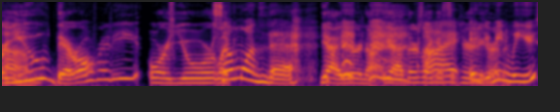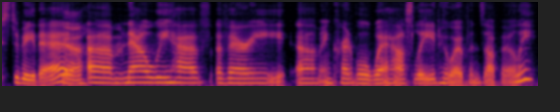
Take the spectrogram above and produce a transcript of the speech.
Are um, you there already, or you're like? Someone's there. Yeah, you're not. Yeah, there's like a security. I, mean, guard. we used to be there. Yeah. Um, now we have a very um, incredible warehouse lead who opens up early.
